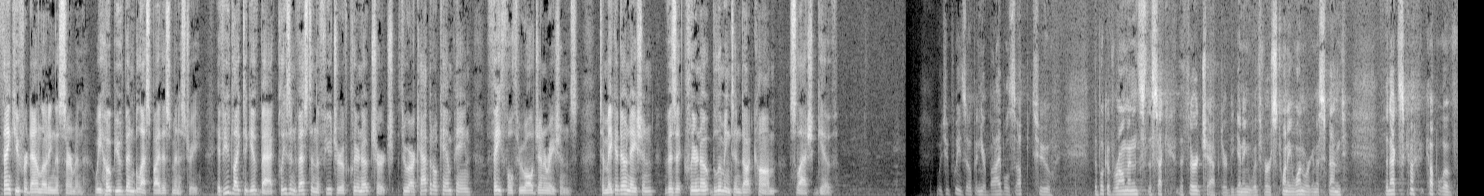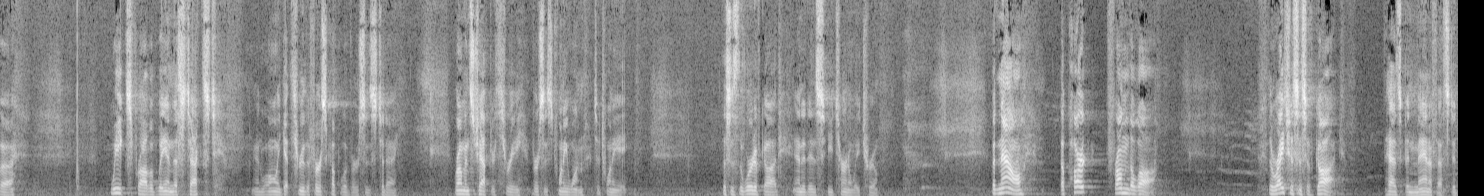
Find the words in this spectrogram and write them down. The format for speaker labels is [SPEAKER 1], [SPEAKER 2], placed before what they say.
[SPEAKER 1] Thank you for downloading this sermon. We hope you've been blessed by this ministry. If you'd like to give back, please invest in the future of Clearnote Church through our capital campaign, Faithful Through All Generations. To make a donation, visit clearnotebloomington.com slash give.
[SPEAKER 2] Would you please open your Bibles up to the book of Romans, the, sec- the third chapter, beginning with verse 21. We're going to spend the next cu- couple of uh, weeks probably in this text, and we'll only get through the first couple of verses today. Romans chapter 3, verses 21 to 28. This is the Word of God, and it is eternally true. But now, apart from the law, the righteousness of God has been manifested,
